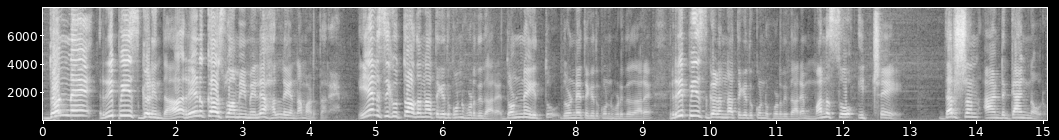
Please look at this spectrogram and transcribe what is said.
ದೊಣ್ಣೆ ರಿಪೀಸ್ಗಳಿಂದ ರೇಣುಕಾ ಸ್ವಾಮಿ ಮೇಲೆ ಹಲ್ಲೆಯನ್ನು ಮಾಡ್ತಾರೆ. ಏನು ಸಿಗುತ್ತೋ ಅದನ್ನು ತೆಗೆದುಕೊಂಡು ಹೊಡೆದಿದ್ದಾರೆ. ದೊಣ್ಣೆ ಇತ್ತು, ದೊಣ್ಣೆ ತೆಗೆದುಕೊಂಡು ಹೊಡೆದಿದ್ದಾರೆ. ರಿಪೀಸ್ಗಳನ್ನು ತೆಗೆದುಕೊಂಡು ಹೊಡೆದಿದ್ದಾರೆ. ಮನಸ್ಸೋ, ಇಚ್ಛೆ. ದರ್ಶನ್ ಆ್ಯಂಡ್ ಗ್ಯಾಂಗ್ನವರು.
